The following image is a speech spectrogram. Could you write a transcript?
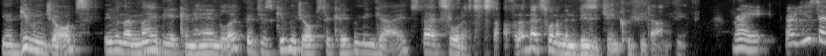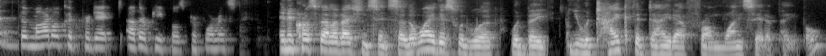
you know, give them jobs, even though maybe it can handle it, but just give them jobs to keep them engaged, that sort of stuff. That's what I'm envisaging could be done here. Right. Now, you said the model could predict other people's performance. In a cross validation sense. So, the way this would work would be you would take the data from one set of people,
